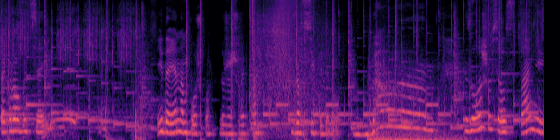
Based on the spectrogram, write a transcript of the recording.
так робиться. І дає нам пушку дуже швидко. Зараз всіх підірву. Бам! Залишився останній,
